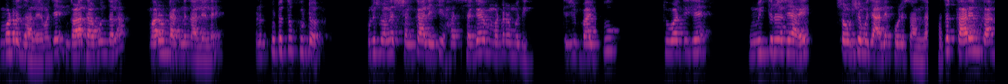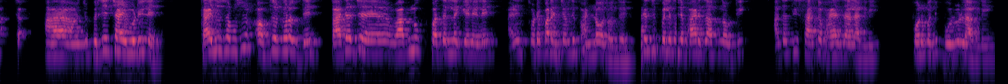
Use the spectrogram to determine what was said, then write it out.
मर्डर झालाय. म्हणजे गळा दाबून त्याला मारून टाकण्यात आलेला आहे. आणि कुठं तू कुठं पोलीस शंका आली की हा सगळ्या मर्डरमध्ये त्याची बायको किंवा तिचे मित्र जे आहेत संशयमध्ये आले पोलिसांना. ह्याचं कारण का? का- म्हणजे ब्रिजेशचे आई वडील आहेत. काही दिवसापासून ऑब्झर्व करत होते. काजलचे वागणूक बदलले गेलेले आणि थोडेफार यांच्यामध्ये भांडणं होत होते. काजलची पहिले सगळे बाहेर जात नव्हती. आता ती सारखं बाहेर जायला लागली. फोनमध्ये बोलू लागली.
